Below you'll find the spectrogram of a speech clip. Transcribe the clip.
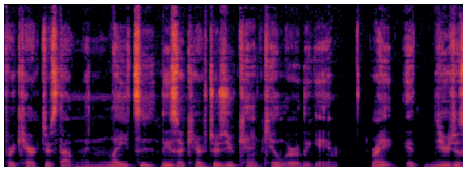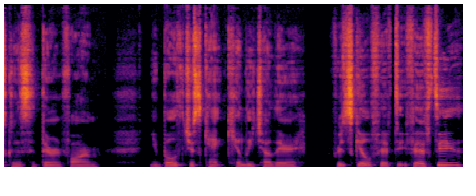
For characters that win late, these are characters you can't kill early game. right? It, you're just gonna sit there and farm. You both just can't kill each other. For skill 50 50,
